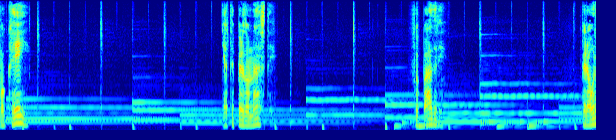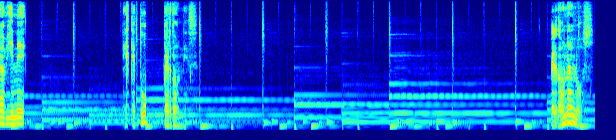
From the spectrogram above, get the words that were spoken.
Ok, ya te perdonaste. Fue padre. Pero ahora viene el que tú perdones. Perdónalos.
